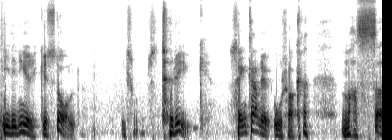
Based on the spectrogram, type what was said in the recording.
i din yrkesroll liksom, trygg. Sen kan du orsaka massa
